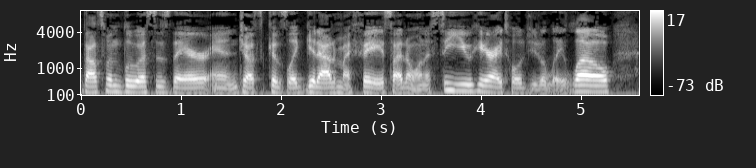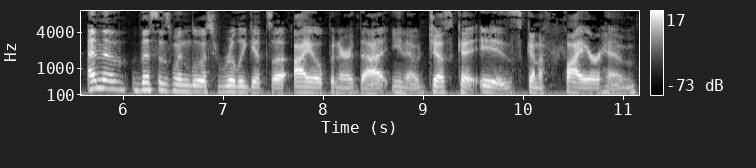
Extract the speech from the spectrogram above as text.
that's when Lewis is there and Jessica's like, get out of my face. I don't want to see you here. I told you to lay low. And then this is when Lewis really gets an eye opener that, you know, Jessica is going to fire him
